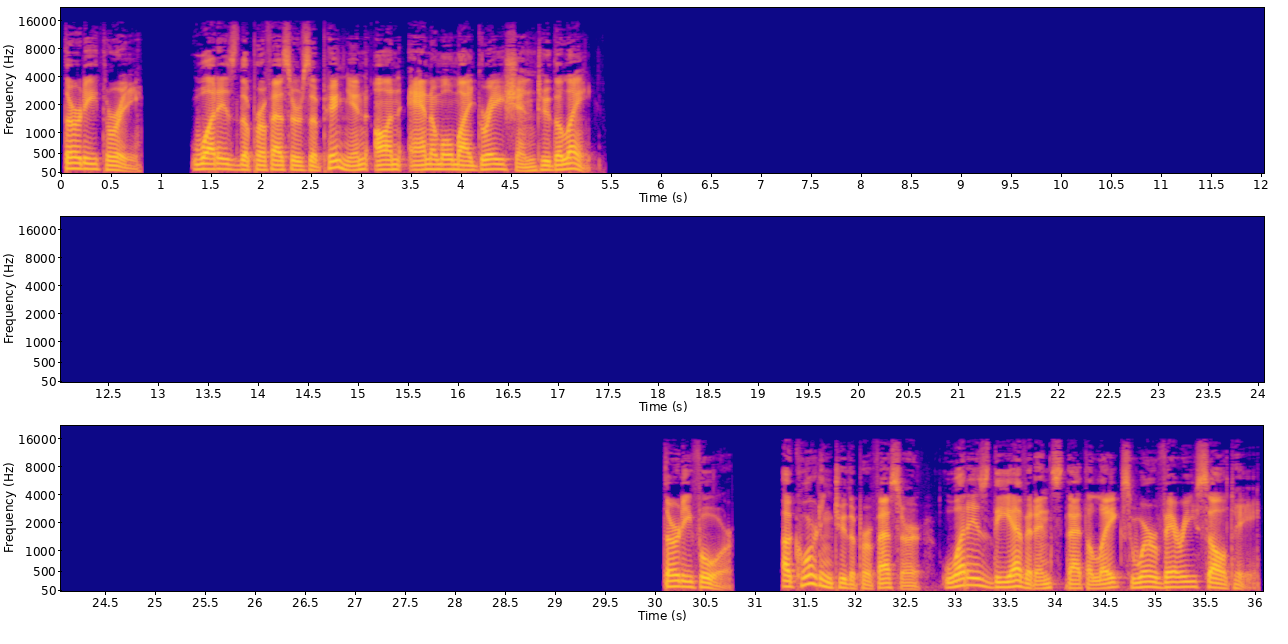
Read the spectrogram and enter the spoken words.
Thirty-three. What is the professor's opinion on animal migration to the lake? Thirty-four. According to the professor, what is the evidence that the lakes were very salty?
